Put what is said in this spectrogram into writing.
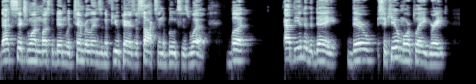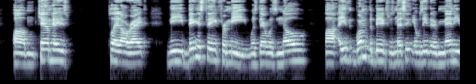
That six one must have been with Timberlands and a few pairs of socks in the boots as well. But at the end of the day, there Shakeel Moore played great. Um, Cam Hayes played all right. The biggest thing for me was there was no uh, either, one of the bigs was missing. It was either Manny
